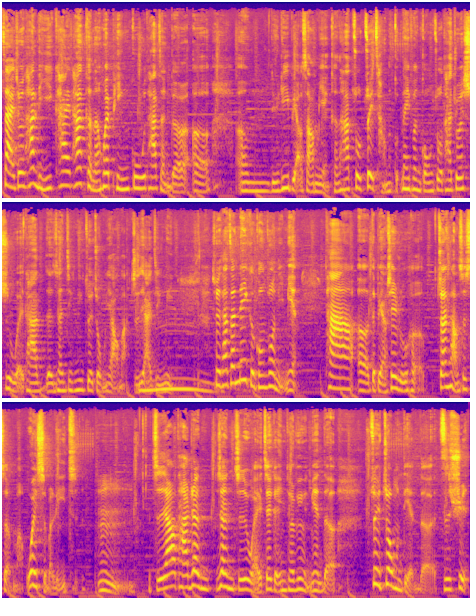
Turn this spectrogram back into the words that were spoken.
再来就是他离开，他可能会评估他整个呃嗯履历表上面，可能他做最长的那份工作，他就会视为他人生经历最重要嘛，职业经历。嗯所以他在那个工作里面，他呃的表现如何？专长是什么？为什么离职？嗯，只要他认认知为这个 interview 里面的最重点的资讯，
